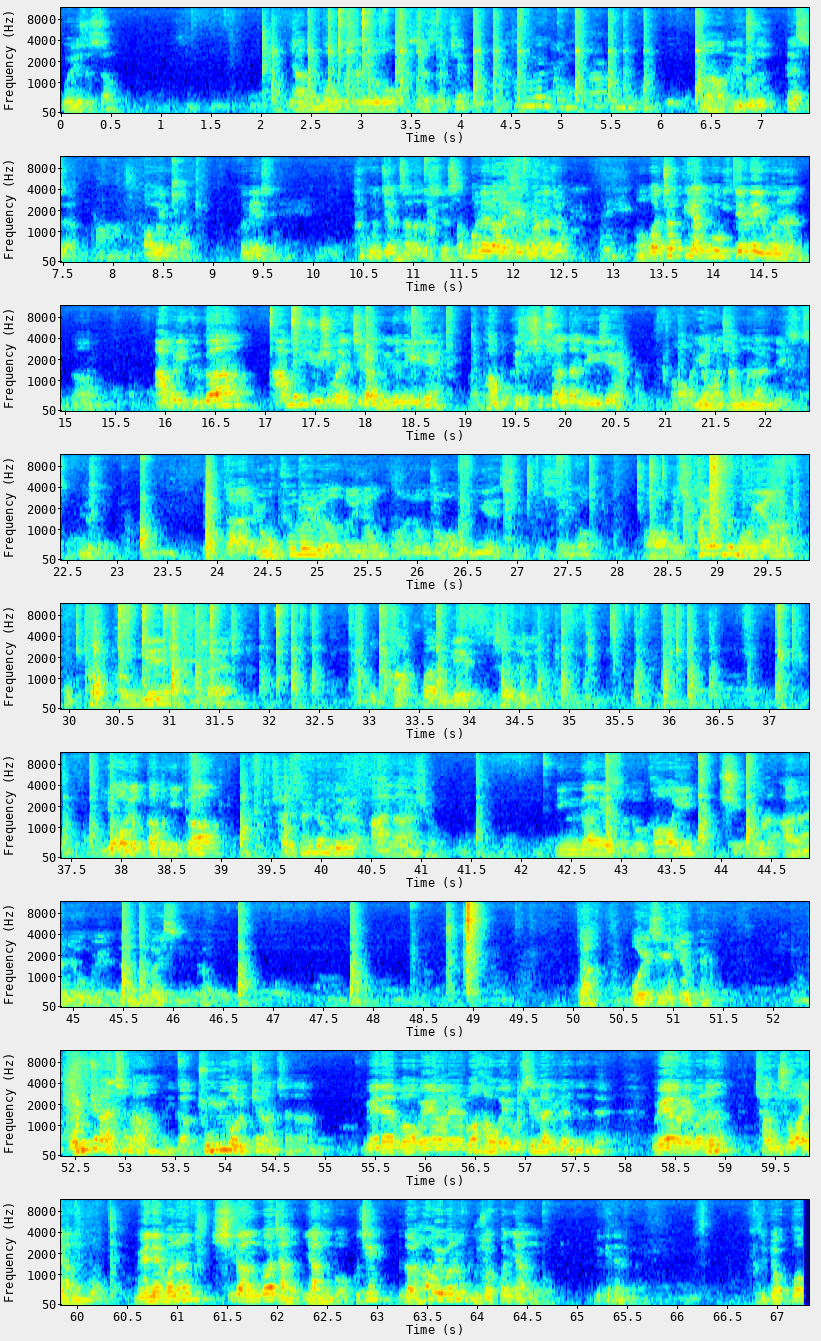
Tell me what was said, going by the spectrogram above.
뭐 했었어? 양보부사절로 쓰였었지? 한 문장에 따라오는 거. 어, 일부러 뺐어요. 아. 하우에버가 흔히 해서 한 문장 사라졌어요. 3번에 나와 있는 거 말하죠? 네. 어, 어차피 양보기 때문에 이거는 어, 아무리 그가 아무리 조심할지라도 이런 얘기지 어, 반복해서 실수한다는 얘기지 어, 영어 장문하는 데 있어서 이런 얘기 자, 요 표를 여러분들이 좀 어느 정도 이해했으면 좋겠어 이거 어, 그래서 타이틀은 뭐야? 복합관계 부사야 복합관계 부사절이야 이게 어렵다 보니까 잘 설명들을 안 하셔. 인강에서도 거의 취급을 안 하려고 해. 난도가 있으니까. 자, 머릿속에 기억해. 어렵진 않잖아. 그러니까 종류가 어렵진 않잖아. whenever, wherever, however 세 가지가 있는데 wherever는 장소와 양보, whenever는 시간과 장, 양보, 그치? 그 다음에 however는 무조건 양보. 이렇게 되는 거야. 그래서 몇 번.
